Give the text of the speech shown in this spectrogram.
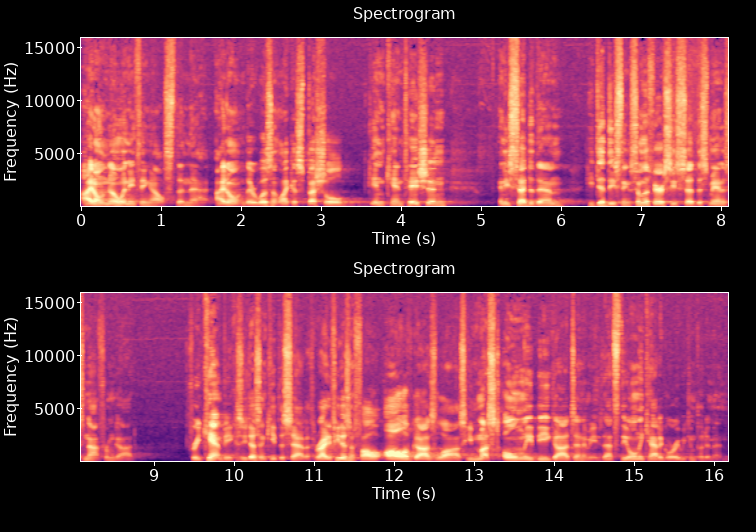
I don't know anything else than that. I don't, there wasn't like a special incantation. And he said to them, He did these things. Some of the Pharisees said, This man is not from God. For he can't be, because he doesn't keep the Sabbath, right? If he doesn't follow all of God's laws, he must only be God's enemy. That's the only category we can put him in.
